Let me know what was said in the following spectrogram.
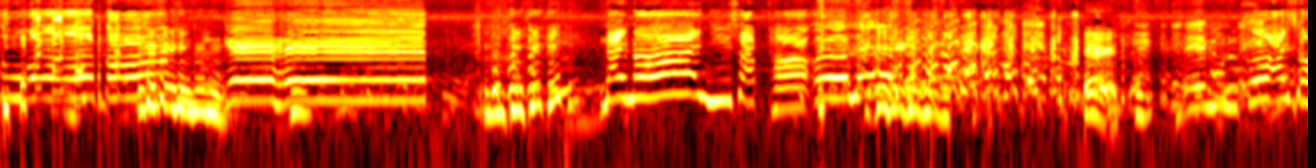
tu ơ ta ghê hẹp. Này nói Ê mun cơ ai sợ.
